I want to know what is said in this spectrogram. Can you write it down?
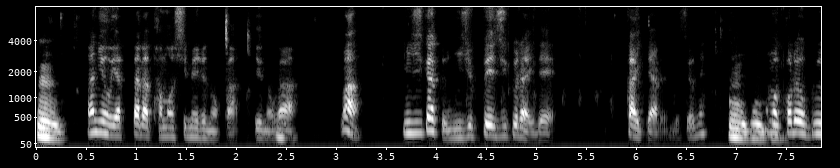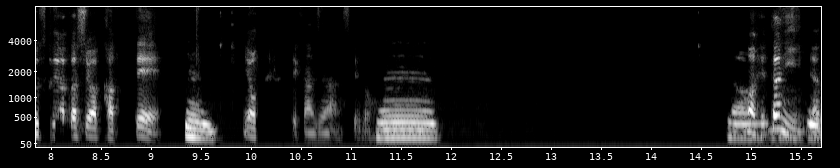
うん。何をやったら楽しめるのかっていうのが、まあ、短く20ページぐらいで書いてあるんですよね。うん。まあ、これをブースで私は買ってうん。って感じなんですけど、うん。まあ、下手にいろん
